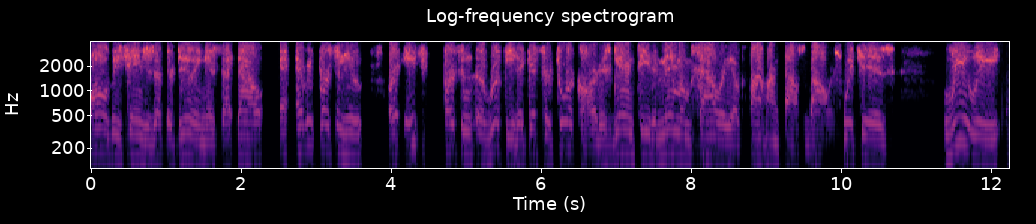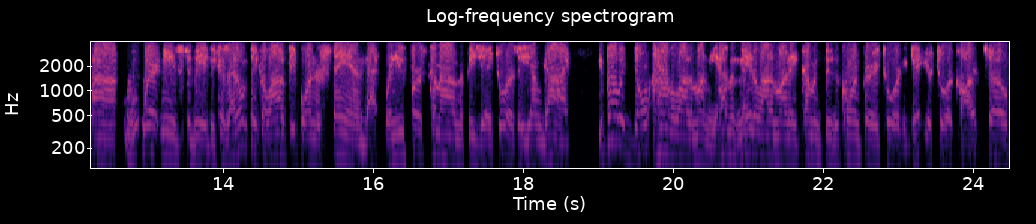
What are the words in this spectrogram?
all of these changes that they're doing is that now every person who, or each person, a rookie that gets their tour card is guaranteed a minimum salary of $500,000, which is really uh, where it needs to be because I don't think a lot of people understand that when you first come out on the PGA Tour as a young guy, you probably don't have a lot of money. You haven't made a lot of money coming through the Korn Ferry Tour to get your tour card. So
